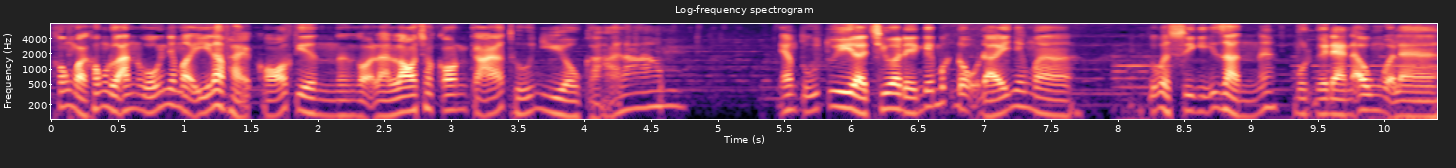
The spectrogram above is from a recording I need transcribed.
không phải không được ăn uống nhưng mà ý là phải có tiền gọi là lo cho con cái thứ nhiều cái lắm. Em tú tuy là chưa đến cái mức độ đấy nhưng mà cứ phải suy nghĩ dần ấy một người đàn ông gọi là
